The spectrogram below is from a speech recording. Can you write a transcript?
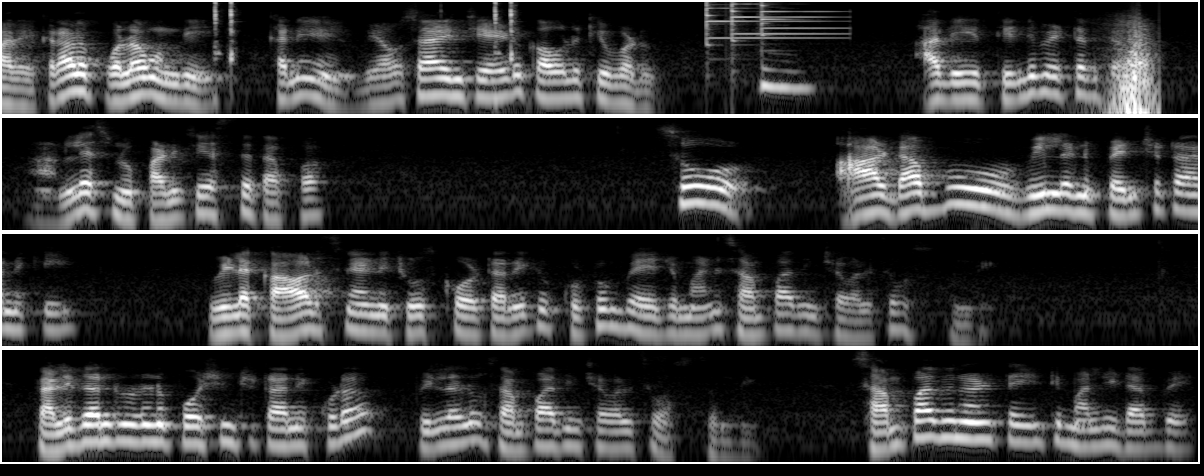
పది ఎకరాల పొలం ఉంది కానీ వ్యవసాయం చేయడు కౌలుకి ఇవ్వడు. అది తిండి పెట్టదు కదా. అన్లెస్ నువ్వు పని చేస్తే తప్ప. సో ఆ డబ్బు వీళ్ళని పెంచడానికి వీళ్ళకి కావాల్సినవన్నీ చూసుకోవటానికి కుటుంబ యజమాని సంపాదించవలసి వస్తుంది. తల్లిదండ్రులను పోషించడానికి కూడా పిల్లలు సంపాదించవలసి వస్తుంది. సంపాదన అంటే ఏంటి? మళ్ళీ డబ్బే.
